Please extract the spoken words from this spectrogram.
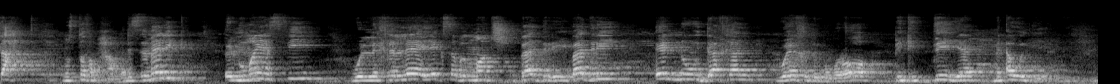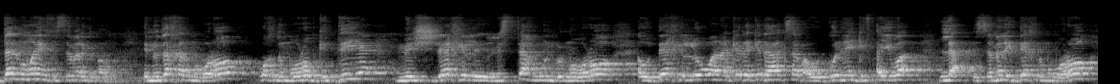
تحت مصطفى محمد. الزمالك المميز فيه واللي خلاه يكسب الماتش بدري بدري إنه دخل واخد المباراة بجدية من أول دقيقة. ده المميز في الزمالك النهارده إنه دخل المباراة واخد المباراة بجدية مش داخل مستهون بالمباراة أو داخل اللي هو أنا كده كده هكسب أو الجون هيجي في أي وقت. لا الزمالك داخل المباراة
